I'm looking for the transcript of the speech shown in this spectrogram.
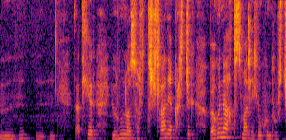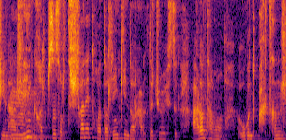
За тэгэхээр ер нь сурталчилгааны гарчиг богино ах тусмал илүү хүнд хүрч байна. Линк холбосон сурталчилгааны тухайд бол линкийн дор харагдаж буй хэсэг 15 үгэнд багтах нь л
